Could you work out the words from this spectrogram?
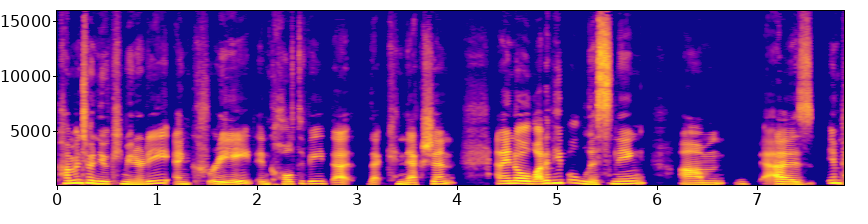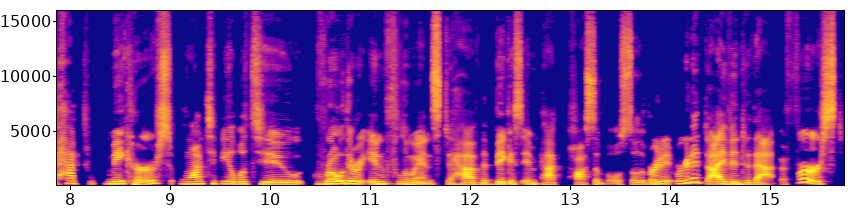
come into a new community and create and cultivate that that connection. And I know a lot of people listening, um, as impact makers, want to be able to grow their influence to have the biggest impact possible. So we're gonna, we're going to dive into that. But first,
